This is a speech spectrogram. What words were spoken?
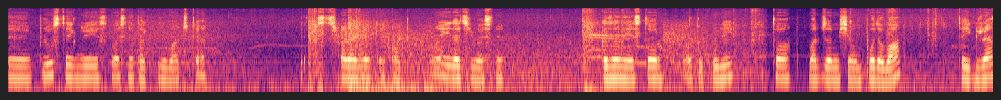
Yy, Plus tej gry jest właśnie taki, zobaczcie. Strzelać w jakieś op. No i leci właśnie. Pokazany jest tor lotu kuli. To bardzo mi się podoba w tej grze.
